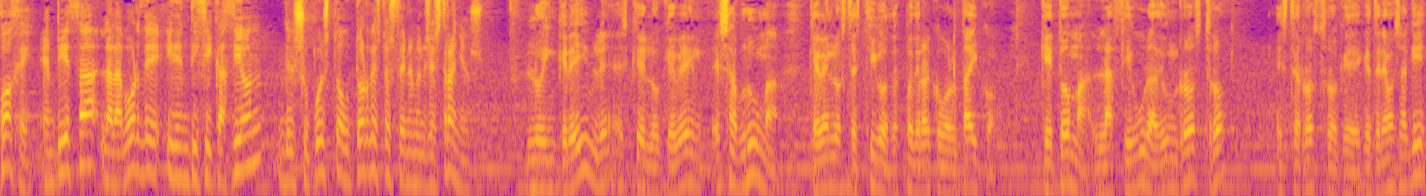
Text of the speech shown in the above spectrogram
Juanje, empieza la labor de identificación del supuesto autor de estos fenómenos extraños. Lo increíble es que lo que ven, esa bruma que ven los testigos después del arco voltaico, que toma la figura de un rostro, este rostro que, que tenemos aquí,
